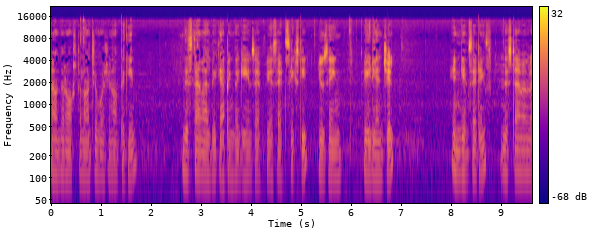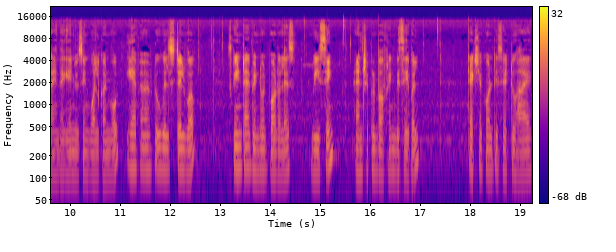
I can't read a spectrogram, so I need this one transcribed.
I'm on the Rockstar launcher version of the game. This time I'll be capping the game's FPS at 60 using Radeon Chill. In game settings, this time I'm running the game using Vulkan mode. AFMF2 will still work. Screen type windowed borderless, VSync and triple buffering disabled. Texture quality set to high,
